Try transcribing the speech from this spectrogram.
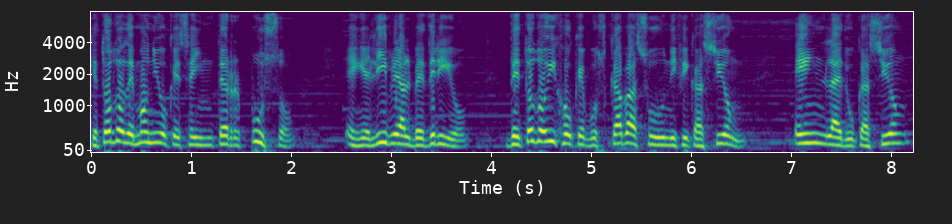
que todo demonio que se interpuso en el libre albedrío de todo hijo que buscaba su unificación en la educación,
